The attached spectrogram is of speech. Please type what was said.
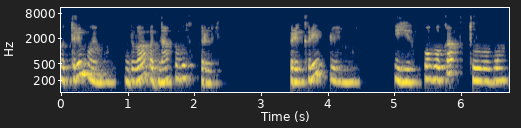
отримуємо два однакових крильця. Прикріплюємо їх по боках тулуба.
